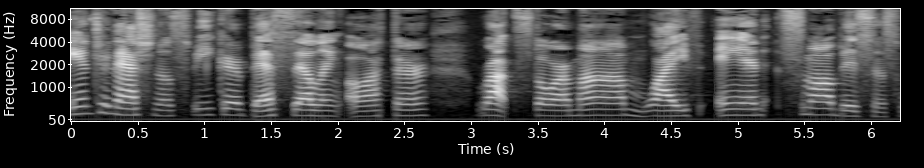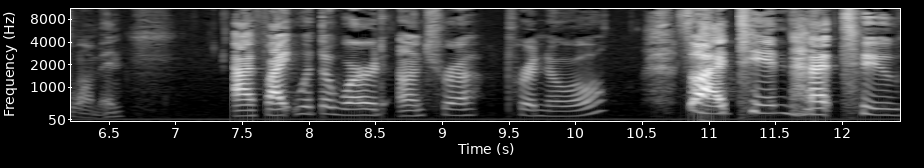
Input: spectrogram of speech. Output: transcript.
international speaker, best selling author, rock star mom, wife, and small businesswoman. I fight with the word entrepreneurial so I tend not to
